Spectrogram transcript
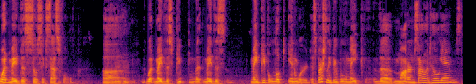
what made this so successful. Uh, mm-hmm. What made this pe- made this made people look inward, especially people who make the modern Silent Hill games.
